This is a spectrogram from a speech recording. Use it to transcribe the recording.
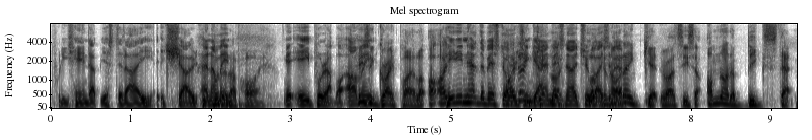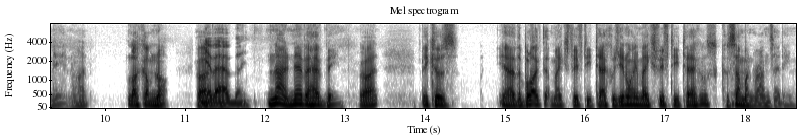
put his hand up yesterday. It showed, He and put I mean, it up high. He, put it up. I He's mean, a great player. Like, I, he didn't have the best Origin game. There's no two like, ways about I don't get right. See, so I'm not a big stat man, right? Like I'm not. Right? Never have been. No, never have been. Right? Because you know the bloke that makes 50 tackles. You know why he makes 50 tackles? Because someone runs at him.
